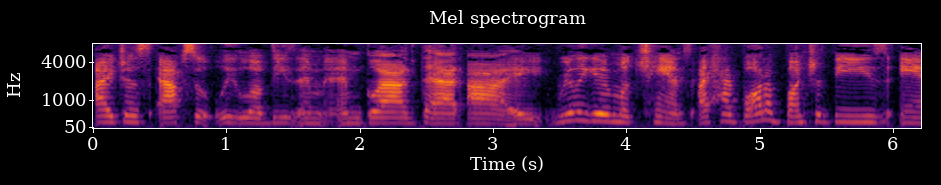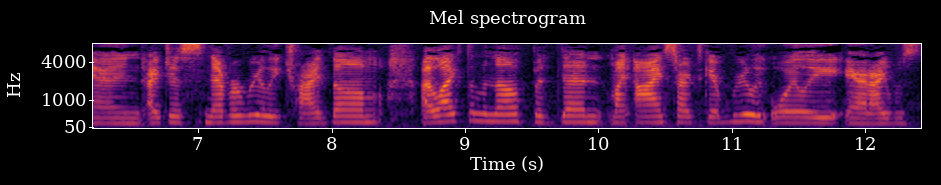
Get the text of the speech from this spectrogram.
I just absolutely love these and am glad that I really gave them a chance. I had bought a bunch of these and I just never really tried them. I liked them enough, but then my eyes started to get really oily and I was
